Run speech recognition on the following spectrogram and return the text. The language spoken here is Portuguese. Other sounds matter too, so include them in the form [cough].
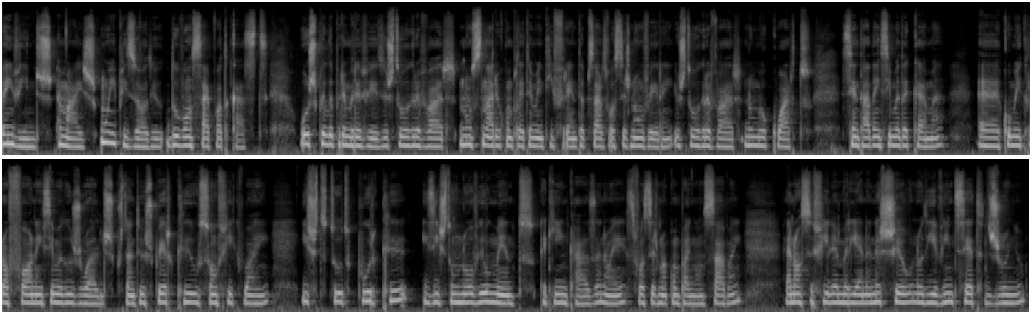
Bem-vindos a mais um episódio do Bonsai Podcast. Hoje, pela primeira vez, eu estou a gravar num cenário completamente diferente, apesar de vocês não verem. Eu estou a gravar no meu quarto, sentada em cima da cama, uh, com o microfone em cima dos joelhos. Portanto, eu espero que o som fique bem. Isto tudo porque existe um novo elemento aqui em casa, não é? Se vocês me acompanham, sabem. A nossa filha Mariana nasceu no dia 27 de junho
